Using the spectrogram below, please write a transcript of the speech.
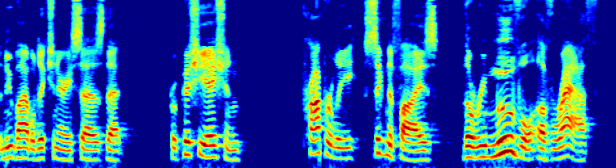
The New Bible Dictionary says that propitiation properly signifies the removal of wrath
